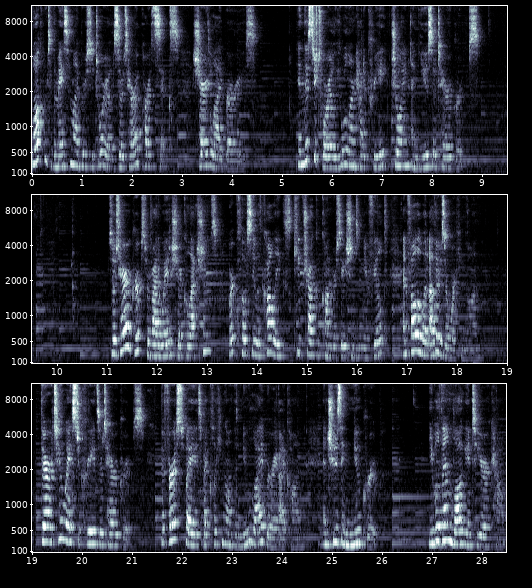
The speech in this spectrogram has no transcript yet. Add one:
Welcome to the Mason Libraries tutorial, Zotero Part 6, Shared Libraries. In this tutorial, you will learn how to create, join, and use Zotero groups. Zotero groups provide a way to share collections, work closely with colleagues, keep track of conversations in your field, and follow what others are working on. There are two ways to create Zotero groups. The first way is by clicking on the New Library icon and choosing New Group. You will then log into your account.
